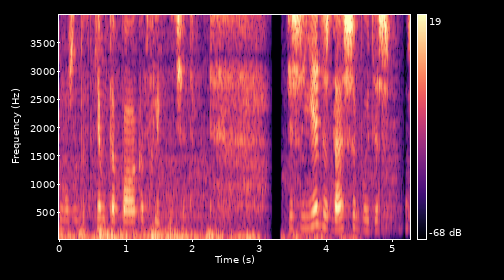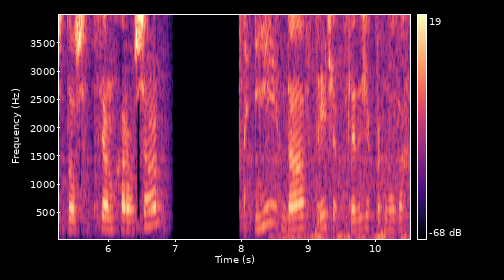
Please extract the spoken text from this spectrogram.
может быть, с кем-то поконфликтничать. Тише едешь, дальше будешь. Ну что ж, всем хорошего. И до встречи в следующих прогнозах.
